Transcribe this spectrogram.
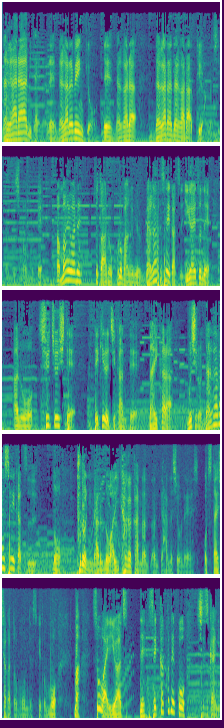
ながら、みたいなね、ながら勉強、ね、ながら、ながらながらっていう話になってしまうので、まあ、前はね、ちょっとあの、この番組のながら生活、意外とね、あの、集中してできる時間ってないから、むしろながら生活のプロになるのはいかがかななんて話をね、お伝えしたかと思うんですけども、まあ、そうは言わず、ね、せっかくね、こう、静かに、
